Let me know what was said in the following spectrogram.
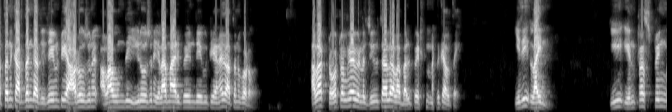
అతనికి అర్థం కాదు. ఇదేమిటి? ఆ రోజున అలా ఉంది ఈ రోజున ఇలా మారిపోయింది ఏమిటి అనేది అతను కూడా. అలా టోటల్గా వీళ్ళ జీవితాలు అలా బలిపేట వెళ్తాయి. ఇది లైన్. ఈ ఇంట్రెస్టింగ్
